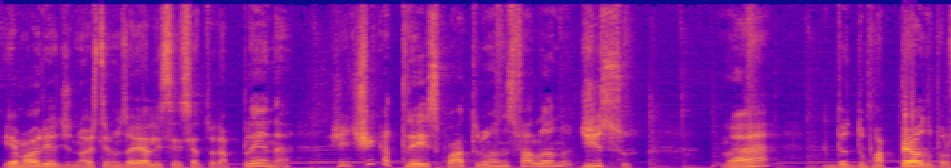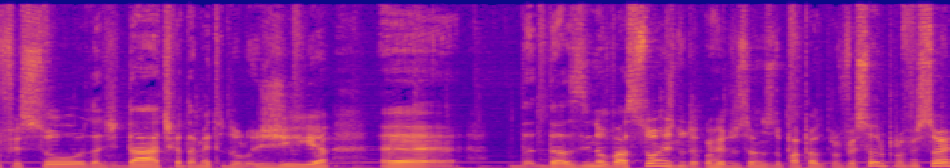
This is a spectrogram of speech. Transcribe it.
e a maioria de nós temos aí a licenciatura plena, a gente fica 3, 4 anos falando disso, né? Do, do papel do professor, da didática, da metodologia, é, das inovações no decorrer dos anos do papel do professor. O professor,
